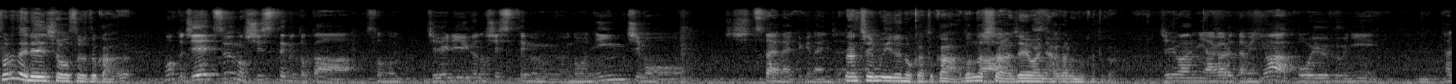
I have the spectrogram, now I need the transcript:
それで練習をするとか。もっと J2 のシステムとかその J リーグのシステムの認知も伝えないといけないんじゃないですか？何チームいるのかとかどんな人は J1 に上がるのかとか。J1 に上がるためにはこういうふうにた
